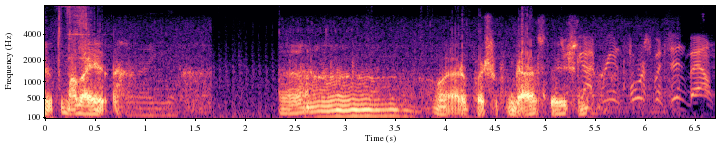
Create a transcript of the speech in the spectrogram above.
Shit, my bad. Uh, we gotta push it from gas station. got reinforcements inbound.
